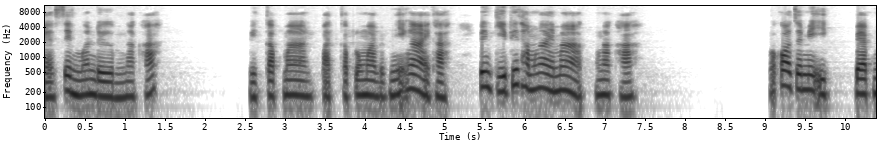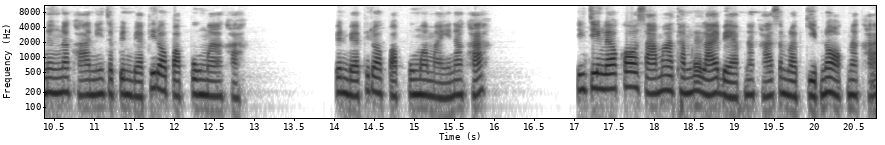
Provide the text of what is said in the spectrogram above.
8 เส้นเหมือนเดิมนะคะปิดกลับมาปัดกลับลงมาแบบนี้ง่ายค่ะ เป็นกีบที่ทำง่ายมากนะคะ แล้วก็จะมีอีกแบบหนึ่งนะคะอันนี้จะเป็นแบบที่เราปรับปรุงมาค่ะ เป็นแบบที่เราปรับปรุงมาใหม่นะคะ จริงๆแล้วก็สามารถทำได้หลายแบบนะคะสำหรับกีบนอกนะคะ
